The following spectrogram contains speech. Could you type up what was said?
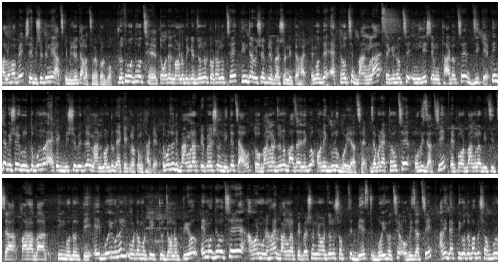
ভালো হবে, সেই বিষয়টি নিয়ে আজকে ভিডিওতে আলোচনা করব। প্রথমত হচ্ছে, তোমাদের মানবিকের জন্য টোটাল হচ্ছে তিনটা বিষয়ে প্রিপারেশন নিতে হয়। এর মধ্যে একটা হচ্ছে বাংলা সেকেন্ড হচ্ছে ইংলিশ, এবং থার্ড হচ্ছে জিকে। তিনটা বিষয় গুরুত্বপূর্ণ, এক এক বিশ্ববিদ্যালয়ে মানবন্টন এক এক রকম থাকে। তোমরা যদি বাংলার প্রিপারেশন নিতে চাও, তো বাংলার জন্য বাজারে দেখবে অনেকগুলো বই আছে। যেমন একটা হচ্ছে অভিযাত্রী, এরপর বাংলা বিচিত্রা, পারাবার, কিংবদন্তি, এই বইগুলোই মোটামুটি একটু জনপ্রিয়। এর মধ্যে হচ্ছে আমার মনে হয় বাংলার প্রিপারেশন নেওয়ার জন্য সবচেয়ে বেস্ট বই হচ্ছে অভিযাত্রী। আমি ব্যক্তিগতভাবে সবগুলো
